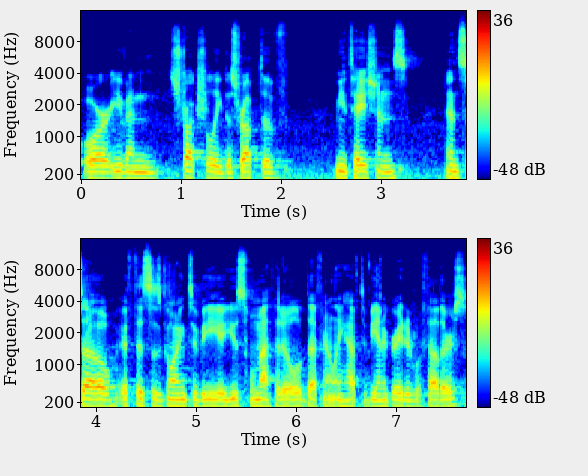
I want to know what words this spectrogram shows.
or even structurally disruptive mutations. And so if this is going to be a useful method, it will definitely have to be integrated with others.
